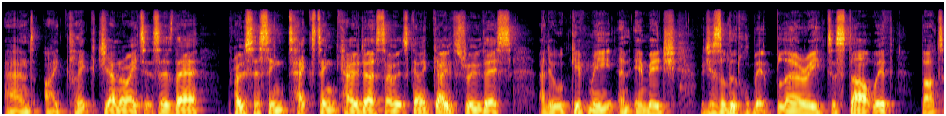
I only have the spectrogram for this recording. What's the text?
and I click generate. It says there, processing text encoder. So it's going to go through this and it will give me an image which is a little bit blurry to start with, but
